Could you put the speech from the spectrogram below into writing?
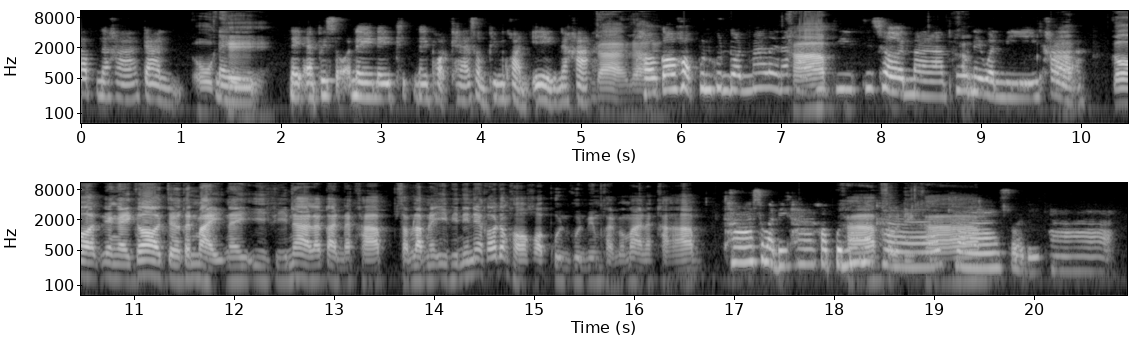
up นะคะกันโอในเคในเอพิโซดในในในพอดแคสต์ของพิมพ์ขวัญเองนะคะได้ได้เขาก็ขอบคุณคุณดนมากเลยนะครัคะบที่ที่ที่เชิญมาพูครัดบในวันนี้ค่ะครับ ก็ยังไงก็เจอกันใหม่ใน EP หน้าแล้วกันนะครับสำหรับใน EP นี้เนี่ยก็ต้องขอขอบคุณคุณพิมพ์ขวัญมากๆนะครับ ค่ะ สวัสดีค่ะ ขอบคุณมากครับนะคะสวัสดีครับค่ะ สวัสดีค่ะ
